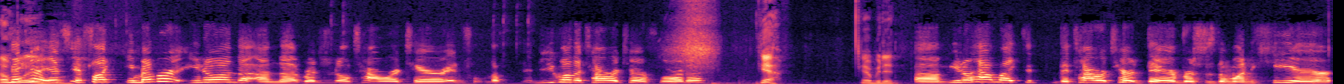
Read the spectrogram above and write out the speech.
unbelievable. it's, it's like you remember you know on the on the original Tower of Terror in you go on the Tower of Terror Florida. yeah, yeah, we did. Um, you know how like the, the Tower of Terror there versus the one here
